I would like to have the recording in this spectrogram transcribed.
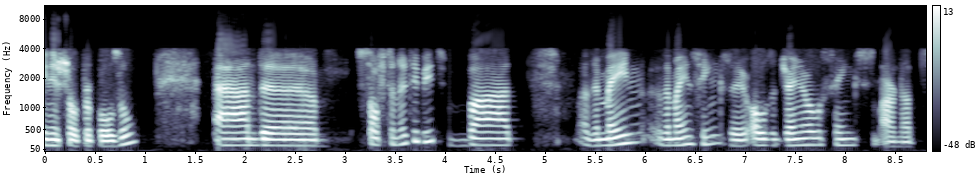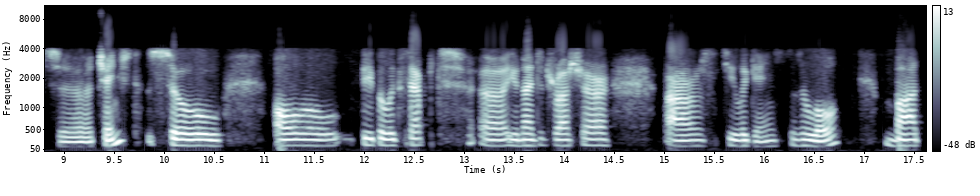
initial proposal, and soften it a bit. But the main the main things, all the general things, are not uh, changed. So all people except uh, United Russia are still against the law, but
